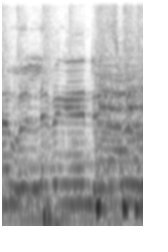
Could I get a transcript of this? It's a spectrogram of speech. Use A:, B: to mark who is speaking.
A: I were living in
B: disarray.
